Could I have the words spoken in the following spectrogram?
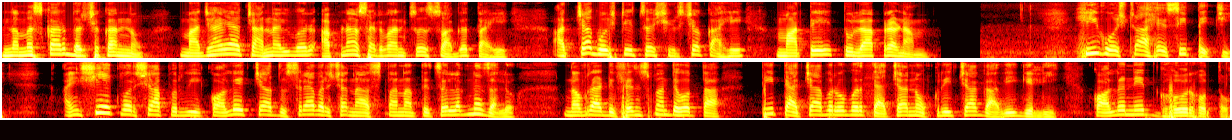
नमस्कार दर्शकांनो माझ्या या चॅनलवर आपणा सर्वांचं स्वागत आहे. आजच्या गोष्टीचं शीर्षक आहे माते तुला प्रणाम. ही गोष्ट आहे सीतेची. ऐंशी एक वर्षापूर्वी कॉलेजच्या दुसऱ्या वर्षानं असताना तिचं लग्न झालं. नवरा डिफेन्समध्ये होता. ती त्याच्याबरोबर त्याच्या नोकरीच्या गावी गेली. कॉलनीत घोर होतो.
